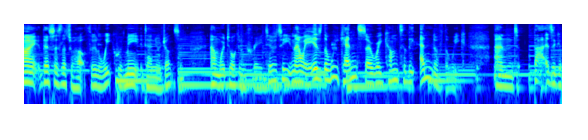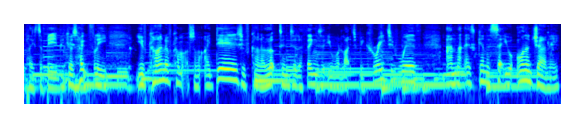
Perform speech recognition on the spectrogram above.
Hi, this is Little Help Through the Week with me, Daniel Johnson, and we're talking creativity. Now, it is the weekend, so we come to the end of the week, and that is a good place to be because hopefully you've kind of come up with some ideas, you've kind of looked into the things that you would like to be creative with, and that is going to set you on a journey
